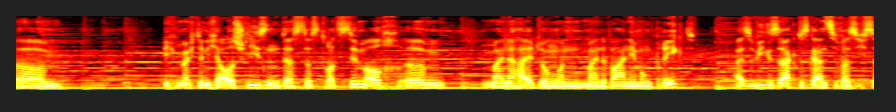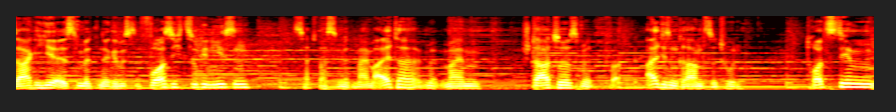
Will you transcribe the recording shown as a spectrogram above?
ähm, ich möchte nicht ausschließen, dass das trotzdem auch ähm, meine Haltung und meine Wahrnehmung prägt. Also wie gesagt, das Ganze, was ich sage hier, ist mit einer gewissen Vorsicht zu genießen. Das hat was mit meinem Alter, mit meinem Status, mit all diesem Kram zu tun. Trotzdem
